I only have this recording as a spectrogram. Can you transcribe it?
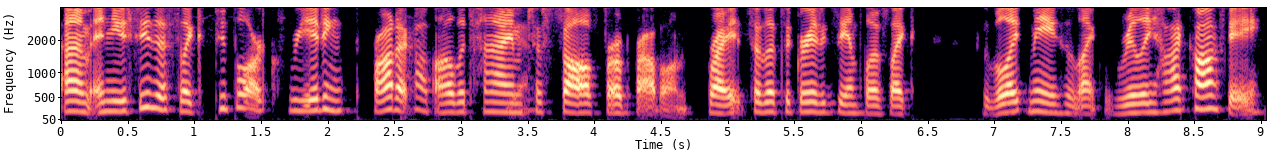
um, and you see this like people are creating products all the time yeah. to solve for a problem right? So that's a great example of like people like me who like really hot coffee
